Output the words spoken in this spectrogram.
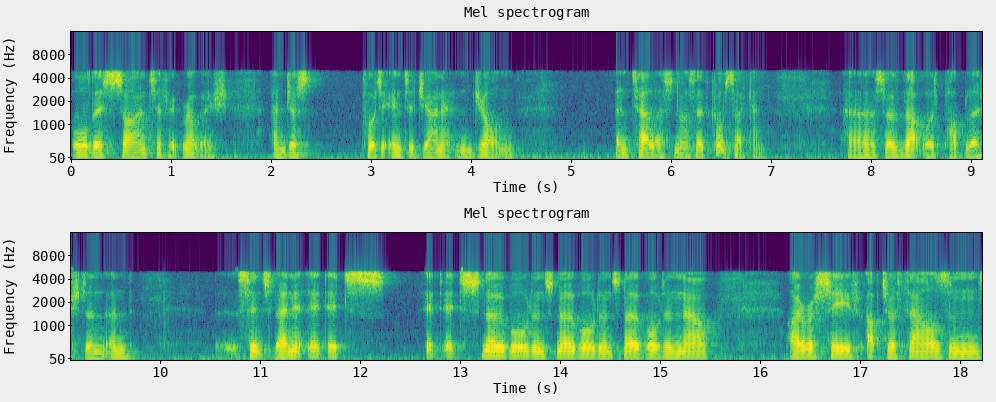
all this scientific rubbish and just put it into Janet and John and tell us? And I said, Of course I can. Uh, so that was published, and, and since then it, it, it's it, it snowballed and snowballed and snowballed, and now I receive up to a thousand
